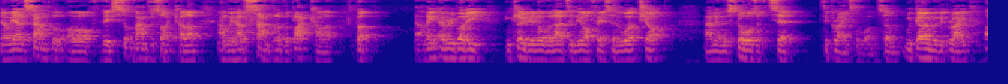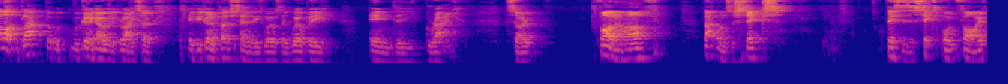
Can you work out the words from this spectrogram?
Now we had a sample of this sort of anthracite colour and we had a sample of the black colour, but I think everybody, including all the lads in the office and the workshop and in the stores have said the grey's the one. So we're going with the grey. I like the black, but we're, we're going to go with the grey. So if you're going to purchase any of these wheels, they will be in the grey. So five and a half, that one's a six, this is a 6.5.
